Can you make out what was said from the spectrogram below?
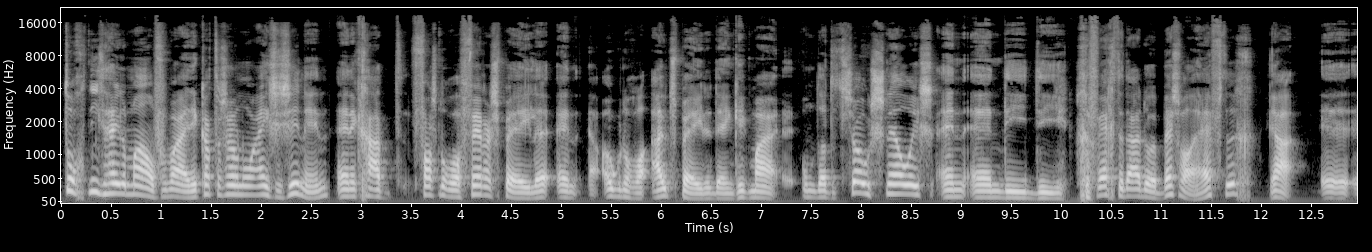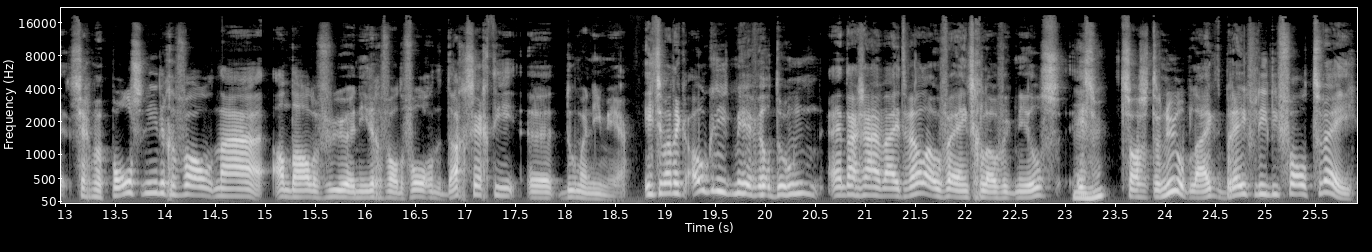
toch niet helemaal voor mij. Ik had er zo nog eens zin in. En ik ga het vast nog wel verder spelen. En ook nog wel uitspelen, denk ik. Maar omdat het zo snel is en, en die, die gevechten daardoor best wel heftig. Ja, uh, zeg maar Pols in ieder geval na anderhalf uur, in ieder geval de volgende dag, zegt hij: uh, Doe maar niet meer. Iets wat ik ook niet meer wil doen, en daar zijn wij het wel over eens, geloof ik, Niels, is mm -hmm. zoals het er nu op lijkt: Bravely Default 2.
